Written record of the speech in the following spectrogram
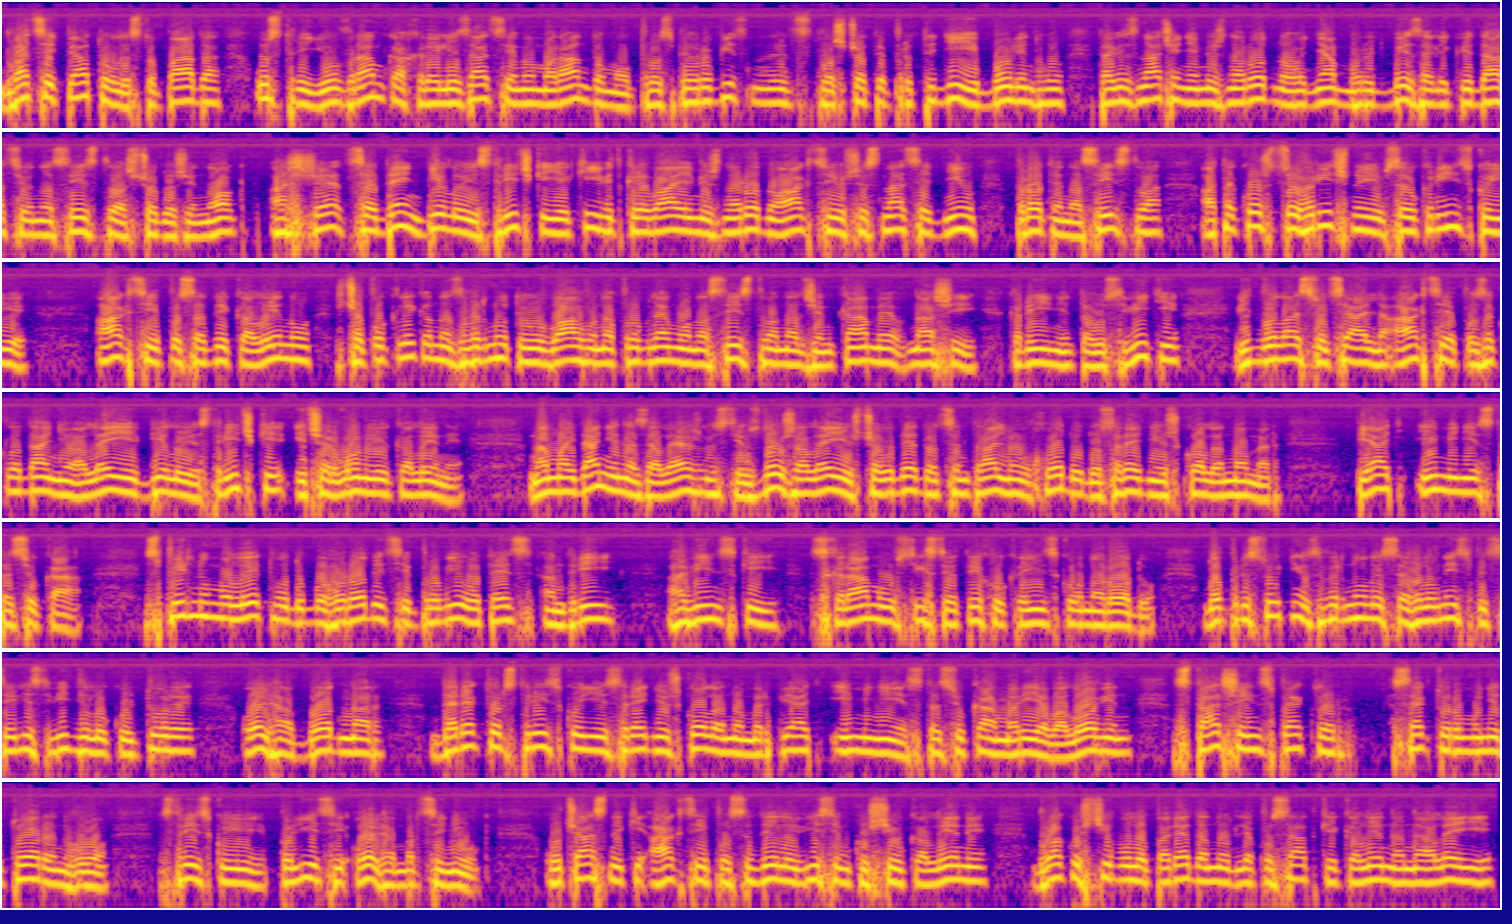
25 листопада у Стрію в рамках реалізації меморандуму про співробітництво щодо протидії булінгу та відзначення Міжнародного дня боротьби за ліквідацію насильства щодо жінок. А ще це День білої стрічки, який відкриває міжнародну акцію 16 днів проти насильства, а також цьогорічної всеукраїнської акції Посади калину, що покликана звернути увагу на проблему насильства над жінками в нашій країні та у світі, відбулася соціальна акція по закладанню алеї білої стрічки і червоної калини. На Майдані Незалежності вздовж алеї, що веде до центрального входу до середньої школи номер 5 імені Стасюка. Спільну молитву до Богородиці провів отець Андрій Гавінський з храму всіх святих українського народу. До присутніх звернулися головний спеціаліст відділу культури Ольга Боднар, директор Стрийської середньої школи номер 5 імені Стасюка Марія Воловін, старший інспектор сектору моніторингу Стрийської поліції Ольга Марценюк. Учасники акції посадили 8 кущів калини, два кущі було передано для посадки калина на алеї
